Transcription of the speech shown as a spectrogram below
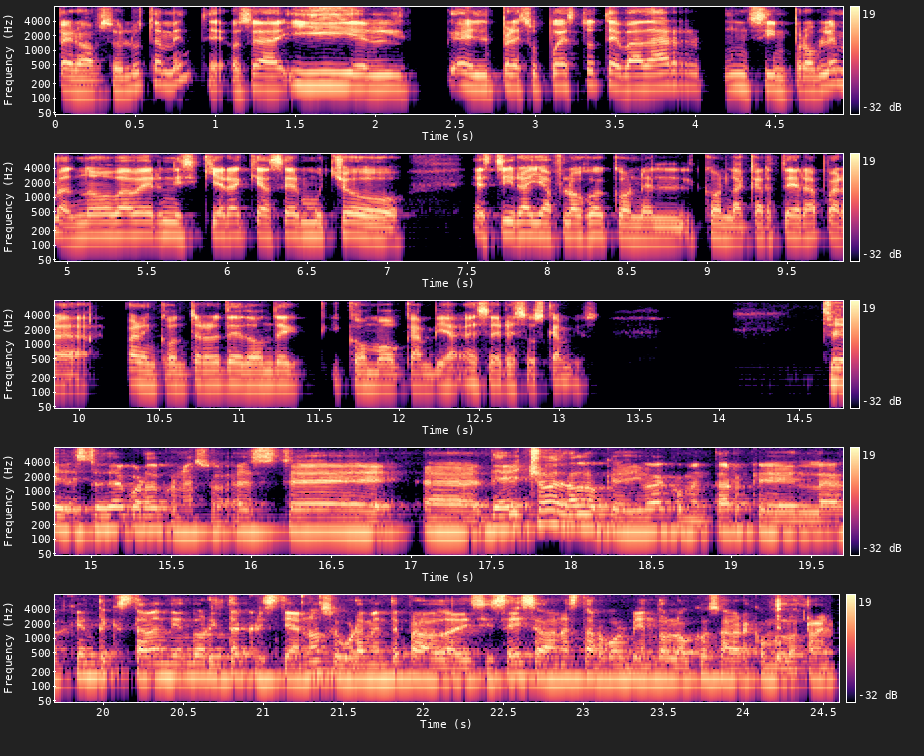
pero absolutamente. O sea, y el, el presupuesto te va a dar sin problemas, no va a haber ni siquiera que hacer mucho estira y aflojo con, el, con la cartera para, para encontrar de dónde y cómo cambiar, hacer esos cambios. Sí, estoy de acuerdo con eso. Este, eh, de hecho, era lo que iba a comentar, que la gente que está vendiendo ahorita Cristiano, seguramente para la 16 se van a estar volviendo locos a ver cómo lo traen.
